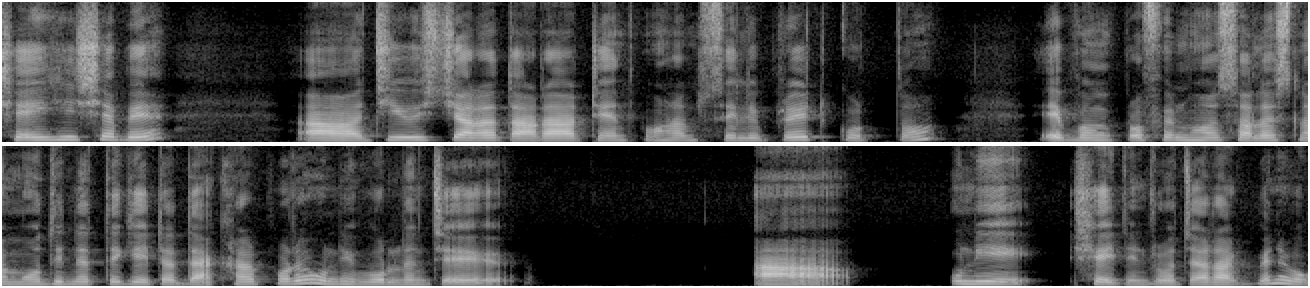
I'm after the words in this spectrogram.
সেই হিসেবে জিউস যারা, তারা টেন্থ মহরম সেলিব্রেট করত। এবং প্রফেট মোহাম্মদ সাল্লাহ ইসলাম মদিনা থেকে এটা দেখার পরে উনি বললেন যে উনি সেই দিন রোজা রাখবেন এবং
